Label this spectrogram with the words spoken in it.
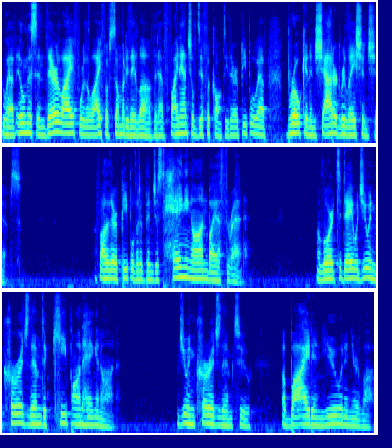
who have illness in their life or the life of somebody they love, that have financial difficulty. There are people who have broken and shattered relationships. Father, there are people that have been just hanging on by a thread. Lord, today would you encourage them to keep on hanging on? Would you encourage them to abide in you and in your love?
